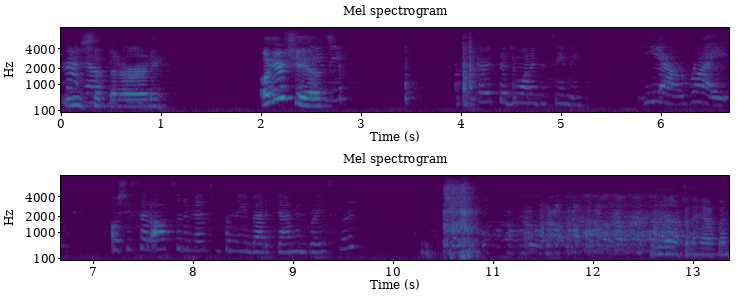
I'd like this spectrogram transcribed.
You said that already. Oh, here she is. Harriet said you wanted to see me. Yeah, right. Oh, she said also to mention something about a diamond bracelet. Not gonna happen.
